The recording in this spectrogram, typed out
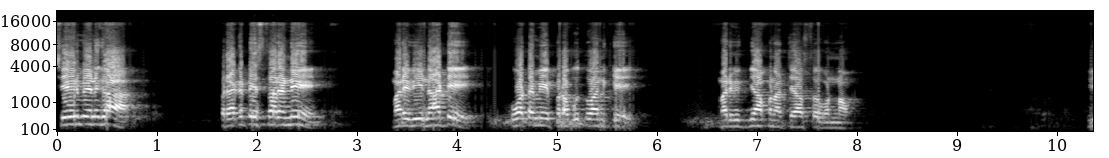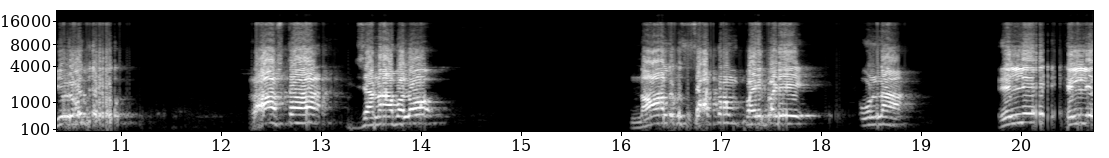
చైర్మన్గా ప్రకటిస్తారని మరి ఈనాటి కూటమి ప్రభుత్వానికి మరి విజ్ఞాపన చేస్తూ ఉన్నాం. ఈరోజు రాష్ట్ర జనాభాలో నాలుగు శాతం పైబడి ఉన్న రెల్లి రెల్లి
